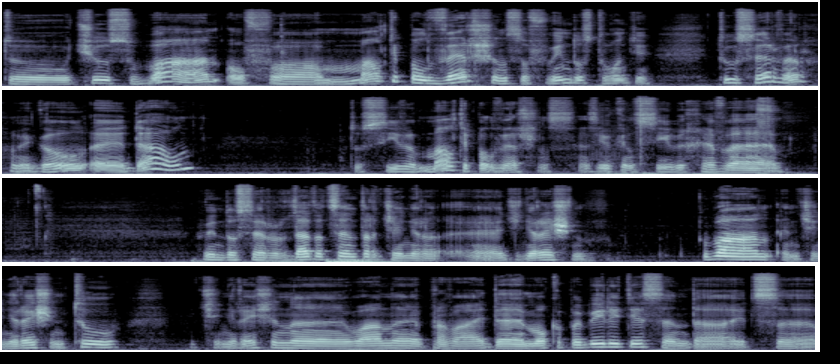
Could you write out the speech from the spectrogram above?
to choose one of uh, multiple versions of Windows 22 server. We go uh, down to see the multiple versions. As you can see we have a Windows Server Data Center gener uh, generation 1 and generation 2 generation uh, 1 uh, provide uh, more capabilities and uh, it's uh,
